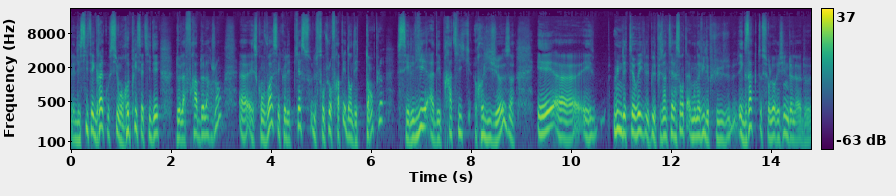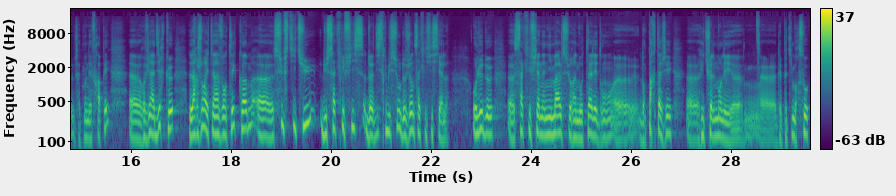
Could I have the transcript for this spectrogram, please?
les cités grecques aussi ont repris cette idée de la frappe de l'argent. Euh, et ce qu'on voit, c'est que les pièces sont toujours frappées dans des temples. C'est lié à des pratiques religieuses. Et une des théories les plus intéressantes, à mon avis, les plus exactes sur l'origine de, cette monnaie frappée, euh, revient à dire que l'argent a été inventé comme euh, substitut du sacrifice, de la distribution de viande sacrificielle. Au lieu de sacrifier un animal sur un autel et dont, partager rituellement les, des petits morceaux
